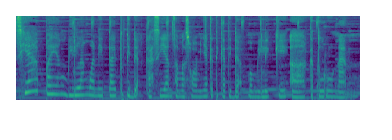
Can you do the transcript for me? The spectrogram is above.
Siapa yang bilang wanita itu tidak kasihan sama suaminya ketika tidak memiliki uh, keturunan?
